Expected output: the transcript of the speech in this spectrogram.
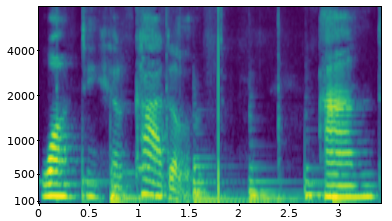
wanting her cuddle. And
